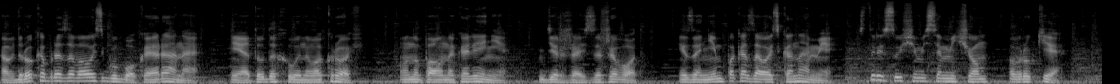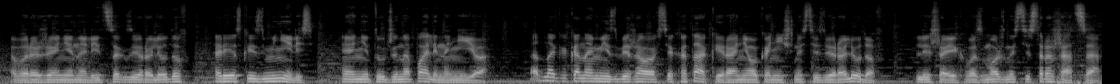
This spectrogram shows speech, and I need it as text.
вдруг образовалась глубокая рана, и оттуда хлынула кровь. Он упал на колени, держась за живот, и за ним показалась Канами с трясущимся мечом в руке. Выражения на лицах зверолюдов резко изменились, и они тут же напали на нее. Однако Канами избежала всех атак и ранила конечности зверолюдов, лишая их возможности сражаться.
